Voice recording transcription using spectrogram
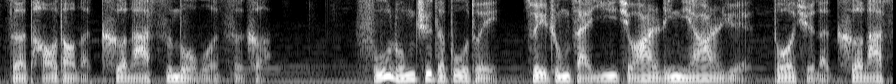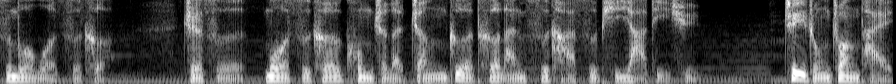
则逃到了克拉斯诺沃茨克。伏龙之的部队最终在一九二零年二月夺取了克拉斯诺沃茨克，至此，莫斯科控制了整个特兰斯卡斯皮亚地区。这种状态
